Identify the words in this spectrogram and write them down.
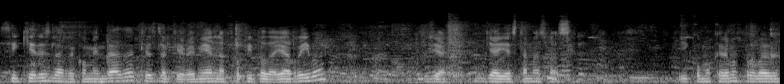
Si quieres la recomendada, que es la que venía en la fotito de ahí arriba, pues ya, ya, ya está más fácil. Y como queremos probar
